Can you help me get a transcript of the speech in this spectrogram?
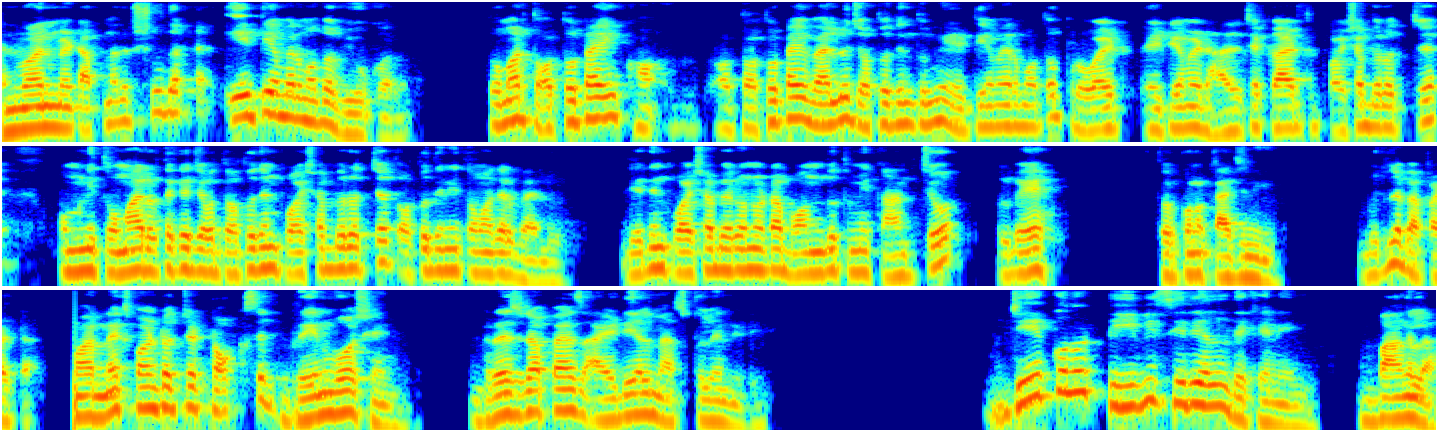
environment আপনাদের শুধু একটা এটিএম এর মতো ভিউ করে। তোমার ততটাই ততটাই ভ্যালু যতদিন তুমি এটিএম এর মতো প্রোভাইড এটিএম এ ঢালছে কার্ড পয়সা বেরোচ্ছে, অমনি তোমার থেকে যতদিন পয়সা বেরোচ্ছে, ততদিনই তোমাদের ভ্যালু যেদিন পয়সা বেরোনোটা বন্ধ, তুমি কাঁদছো, বলবে তোর কোনো কাজ নেই। বুঝলে ব্যাপারটা? আমার নেক্সট পয়েন্ট হচ্ছে toxic brain washing dressed up as ideal masculinity যে কোনো টিভি সিরিয়াল দেখে নিন, বাংলা।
